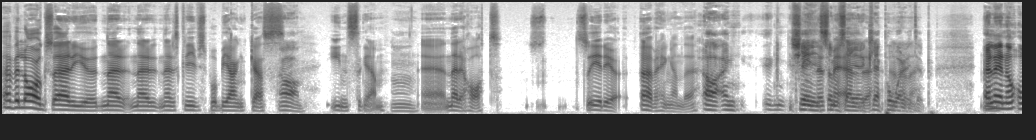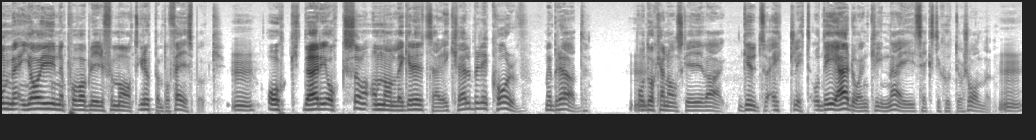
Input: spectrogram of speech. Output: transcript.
överlag så är det ju när, när, när det skrivs på Biancas Ja. Instagram, Mm. eh, när det är hat, så är det överhängande. Ja, en, en tjej som, som säger klä på dig henne. typ. Eller om, jag är ju inne på vad blir det för matgruppen på Facebook. Mm. Och där är också, om någon lägger ut så här, ikväll blir det korv med bröd. Mm. Och då kan någon skriva, gud så äckligt. Och det är då en kvinna i 60-70 års åldern Mm.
